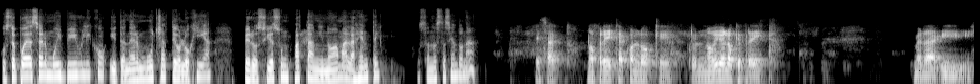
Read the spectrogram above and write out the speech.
Usted puede ser muy bíblico y tener mucha teología, pero si es un patán y no ama a la gente, usted no está haciendo nada. Exacto. No predica con lo que, no vive lo que predica. ¿Verdad? Y,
